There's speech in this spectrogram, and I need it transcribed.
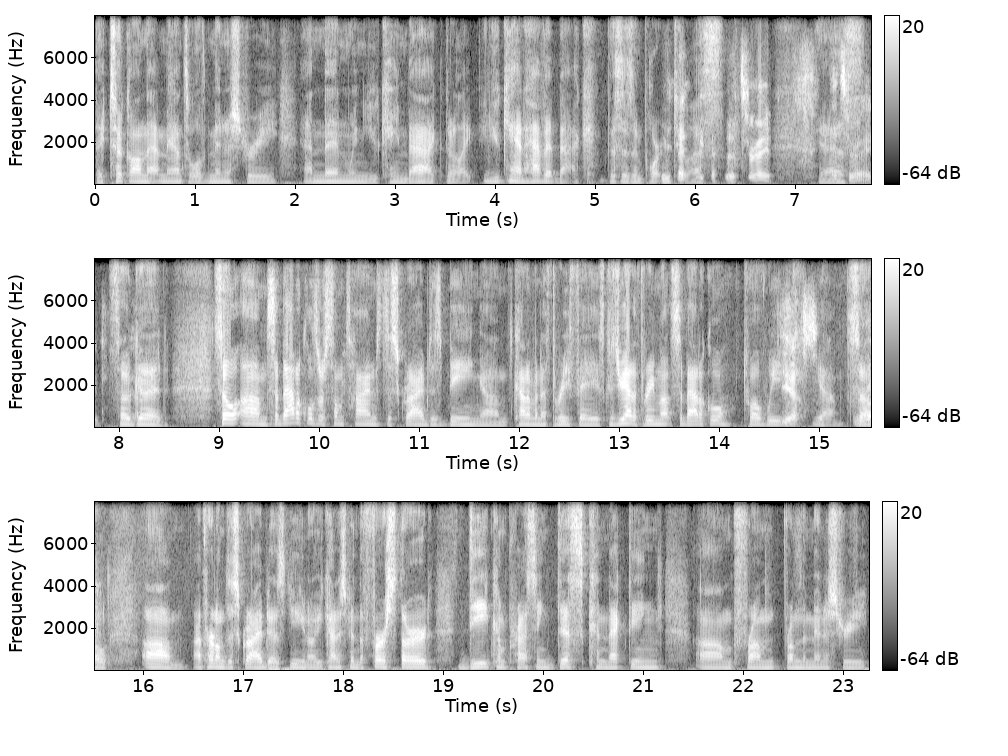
they took on that mantle of ministry and then when you came back they're like you can't have it back. This is important to us. that's right. Yes. that's right. So yeah. good. So um, sabbaticals are sometimes described as being um, kind of in a three phase because you had a three month sabbatical 12 weeks? Yes. Yeah. So right. um, i've heard them described as you know you kind of spend the first third decompressing disconnecting um, from from the ministry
